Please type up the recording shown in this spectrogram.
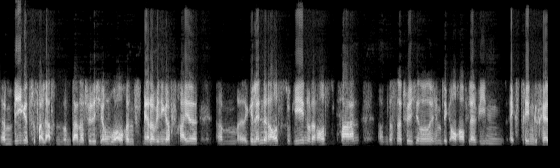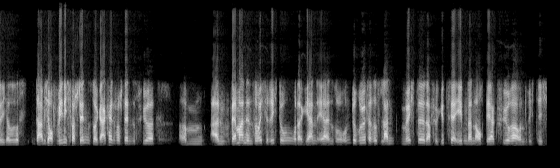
ähm, Wege zu verlassen und da natürlich irgendwo auch ins mehr oder weniger freie ähm, Gelände rauszugehen oder rauszufahren. Das ist natürlich im Hinblick auch auf Lawinen extrem gefährlich. Also das, da habe ich auch wenig Verständnis oder gar kein Verständnis für, ähm, wenn man in solche Richtungen oder gern eher in so unberührteres Land möchte. Dafür gibt es ja eben dann auch Bergführer und richtig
